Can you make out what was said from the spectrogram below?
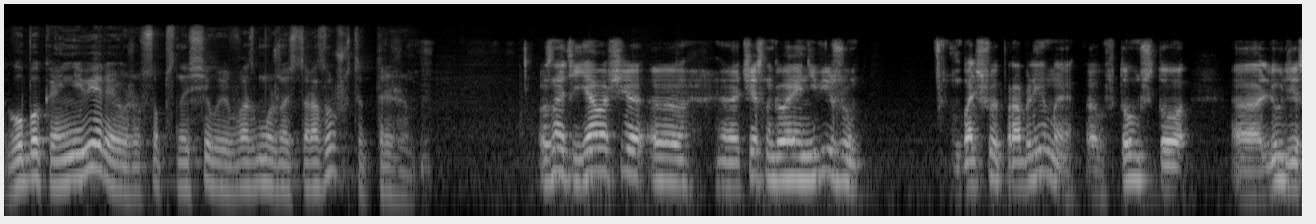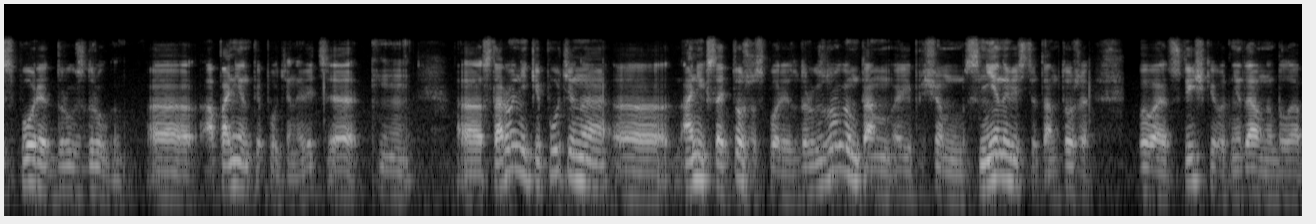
глубокое неверие уже в собственные силы и возможность разрушить этот режим? Вы знаете, я вообще, э, э, честно говоря, не вижу большой проблемы в том, что э, люди спорят друг с другом. Э, оппоненты Путина. Ведь э, Э, сторонники Путина, они, кстати, тоже спорят друг с другом, там, и причем с ненавистью, там тоже бывают стычки. Вот недавно была,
